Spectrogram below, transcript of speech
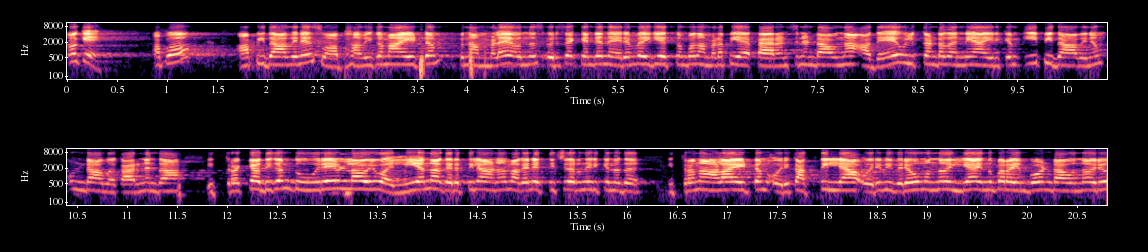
ഓക്കെ അപ്പോ ആ പിതാവിന് സ്വാഭാവികമായിട്ടും ഇപ്പൊ നമ്മളെ ഒന്ന് ഒരു സെക്കൻഡ് നേരം വൈകി എത്തുമ്പോൾ നമ്മുടെ പാരന്റ്സിന് ഉണ്ടാവുന്ന അതേ ഉത്കണ്ഠ തന്നെ ആയിരിക്കും ഈ പിതാവിനും ഉണ്ടാവുക. കാരണം എന്താ? ഇത്രയ്ക്കധികം ദൂരെയുള്ള ഒരു വലിയ നഗരത്തിലാണ് മകൻ എത്തിച്ചേർന്നിരിക്കുന്നത്. ഇത്ര നാളായിട്ടും ഒരു കത്തില്ല ഒരു വിവരവും ഒന്നും ഇല്ല എന്ന് പറയുമ്പോൾ ഉണ്ടാവുന്ന ഒരു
